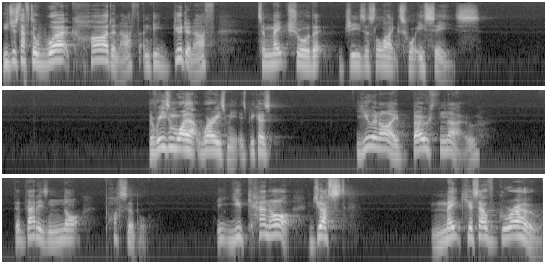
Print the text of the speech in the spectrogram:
You just have to work hard enough and be good enough to make sure that Jesus likes what he sees. The reason why that worries me is because you and I both know that that is not possible. You cannot just make yourself grow.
